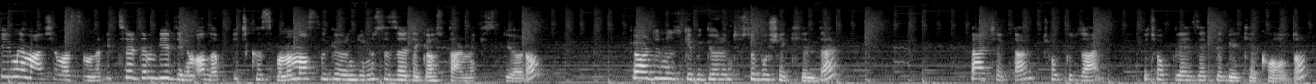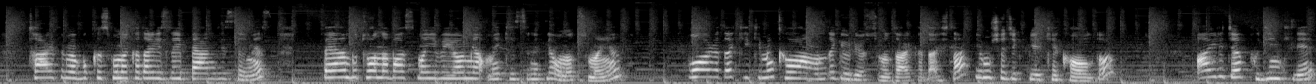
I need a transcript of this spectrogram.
Dilimleme aşamasını bitirdim. Bir dilim alıp iç kısmının nasıl göründüğünü sizlere de göstermek istiyorum. Gördüğünüz gibi görüntüsü bu şekilde. Gerçekten çok güzel ve çok lezzetli bir kek oldu. Tarifimi bu kısmına kadar izleyip beğendiyseniz beğen butonuna basmayı ve yorum yapmayı kesinlikle unutmayın. Bu arada kekimin kıvamını da görüyorsunuz arkadaşlar. Yumuşacık bir kek oldu. Ayrıca pudingli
